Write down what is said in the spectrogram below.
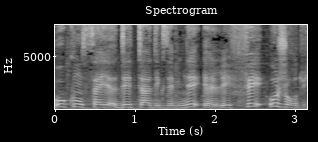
au Conseil d'État d'examiner les faits aujourd'hui.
